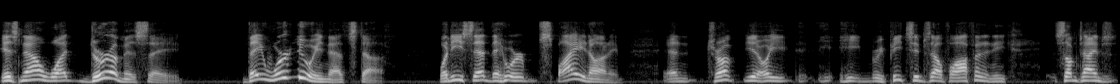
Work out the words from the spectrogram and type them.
is now what Durham is saying. They were doing that stuff. When he said they were spying on him. And Trump, you know, he, he, he repeats himself often and he sometimes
